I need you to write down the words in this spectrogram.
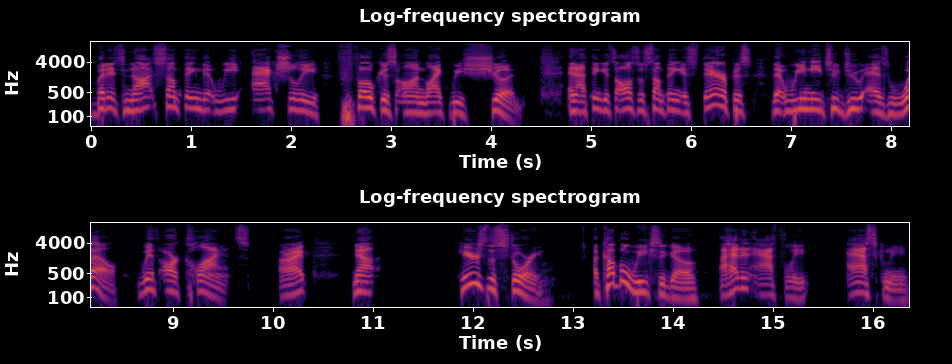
but it's not something that we actually focus on like we should. And I think it's also something as therapists that we need to do as well with our clients. All right. Now, here's the story. A couple weeks ago, I had an athlete ask me,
